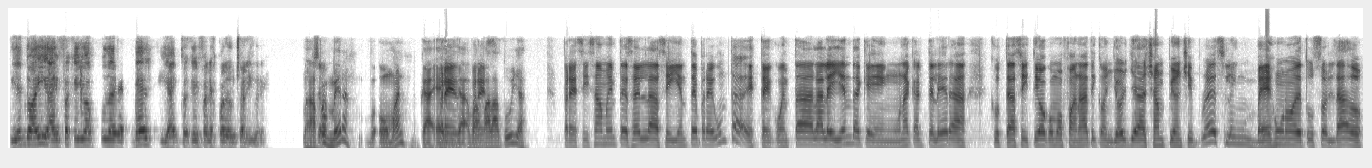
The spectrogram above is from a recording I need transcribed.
viendo ahí, ahí fue que yo pude ver y ahí fue que fue a la escuela de lucha libre. Ah, O sea- pues mira, Omar, Pre- va pre- para la tuya. Precisamente esa es la siguiente pregunta. Este cuenta la leyenda que en una cartelera que usted asistió como fanático en Georgia Championship Wrestling, ves uno de tus soldados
